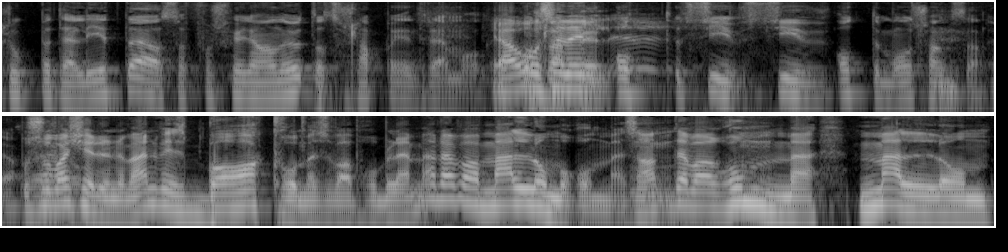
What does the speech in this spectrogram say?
sluppet til lite, og så forsvinner han ut, og så slipper han inn tre mål. Ja, og så det- åtte- syv, syv, åtte målsjanser. Og så var ikke det nødvendigvis bakrommet som var problemet, det var mellomrommet. Mm. Det var rommet mellom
